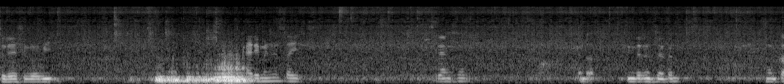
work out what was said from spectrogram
സുരേഷ് ഗോപി. കരിമഞ്ഞൾ തൈ ശ്രീരാംസൺ കണ്ടോ? ഇന്ദ്രൻ ചേട്ടൻ. മുക്ക.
